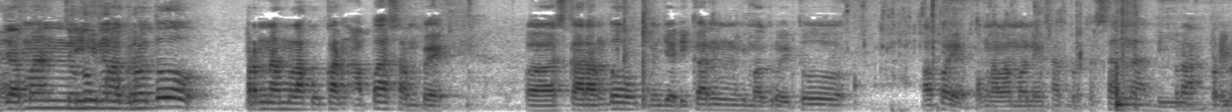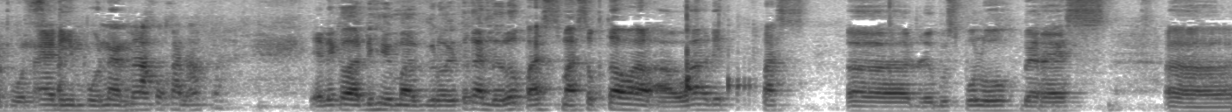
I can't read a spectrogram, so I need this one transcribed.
zaman di Himagro tuh pernah melakukan apa sampai eh, sekarang tuh menjadikan Himagro itu apa ya pengalaman yang sangat berkesan lah di perhimpunan eh di himpunan. Melakukan apa? Jadi kalau di Himagro itu kan dulu pas masuk tuh awal-awal di pas eh, 2010 beres eh,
